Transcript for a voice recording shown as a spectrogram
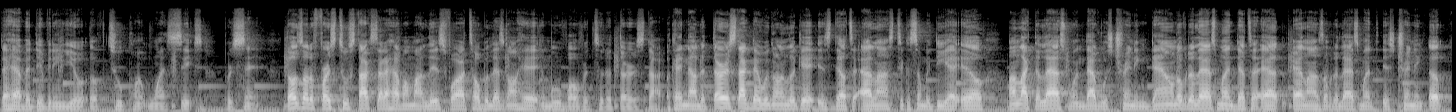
they have a dividend yield of 2.16%. Those are the first two stocks that I have on my list for October. Let's go ahead and move over to the third stock. Okay, now the third stock that we're gonna look at is Delta Airlines, ticker symbol DAL. Unlike the last one that was trending down over the last month, Delta Airlines over the last month is trending up.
